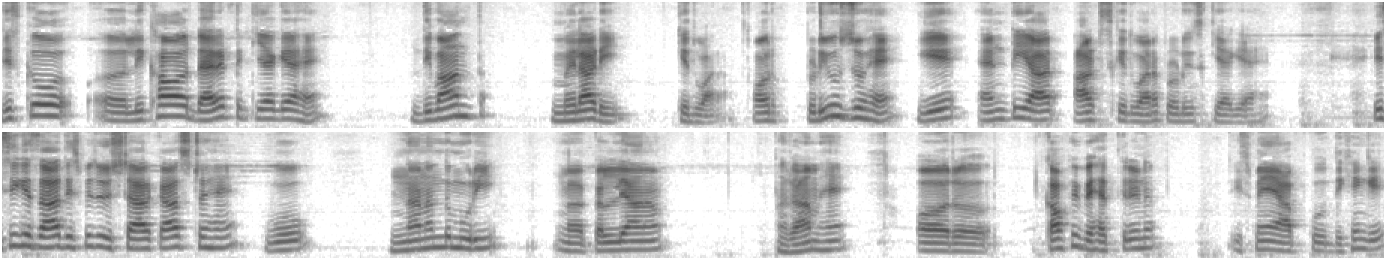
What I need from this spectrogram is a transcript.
जिसको लिखा और डायरेक्ट किया गया है दिवांत मेलाडी के द्वारा। और प्रोड्यूस जो है, ये एन टी आर आर्ट्स के द्वारा प्रोड्यूस किया गया है। इसी के साथ इस पर जो स्टार कास्ट हैं, वो नानंदमुरी कल्याण राम हैं और काफ़ी बेहतरीन इसमें आपको दिखेंगे।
